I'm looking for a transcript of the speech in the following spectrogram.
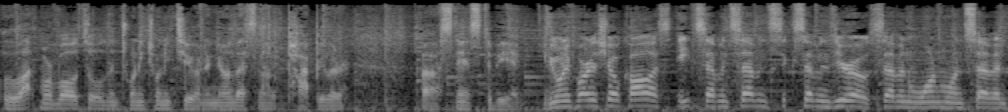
a lot more volatile than 2022, and I know that's not a popular uh, stance to be in. If you want to be part of the show, call us 877 670 7117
